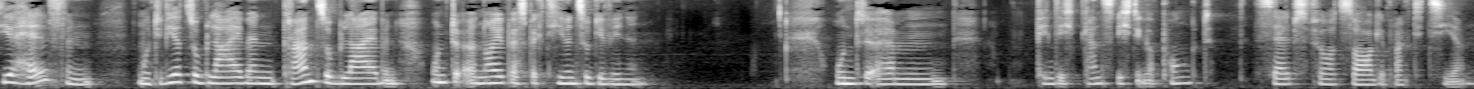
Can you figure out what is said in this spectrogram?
dir helfen, motiviert zu bleiben, dran zu bleiben und äh, neue Perspektiven zu gewinnen. Und ähm, finde ich ganz wichtiger Punkt, Selbstfürsorge praktizieren.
